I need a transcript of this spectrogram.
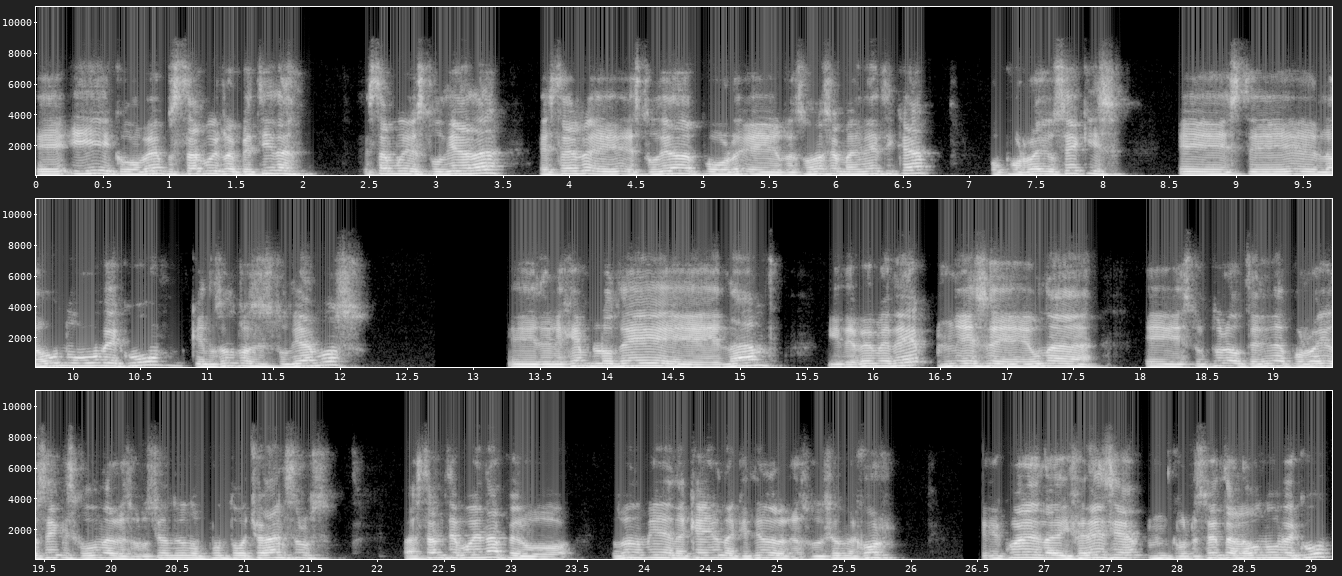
eh, y como ven, pues está muy repetida, está muy estudiada, está eh, estudiada por eh, resonancia magnética o por rayos X. Este, la 1VQ que nosotros estudiamos, del ejemplo de NAMP y de BMD, es una estructura obtenida por rayos X con una resolución de 1.8 angstroms, bastante buena, pero pues bueno, miren, aquí hay una que tiene la resolución mejor. Eh, ¿Cuál es la diferencia mm, con respecto a la 1VQ?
